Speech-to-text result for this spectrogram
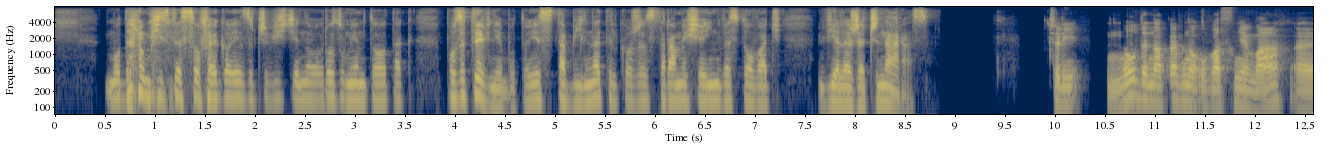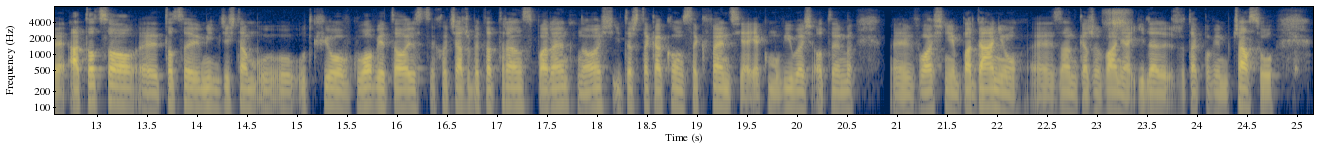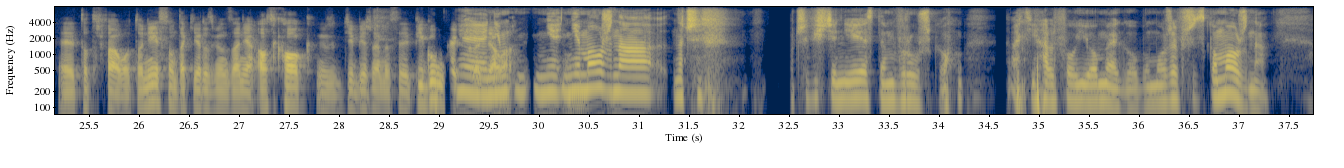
modelu biznesowego jest oczywiście, no rozumiem to tak pozytywnie, bo to jest stabilne, tylko że staramy się inwestować w wiele rzeczy naraz. Czyli Nudy na pewno u Was nie ma, e, a to co, e, to, co mi gdzieś tam utkwiło w głowie, to jest chociażby ta transparentność i też taka konsekwencja. Jak mówiłeś o tym e, właśnie badaniu zaangażowania, ile, że tak powiem, czasu to trwało. To nie są takie rozwiązania ad hoc, gdzie bierzemy sobie pigułkę, nie, nie, nie, nie można, znaczy oczywiście nie jestem wróżką, ani alfą i omegą, bo może wszystko można,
